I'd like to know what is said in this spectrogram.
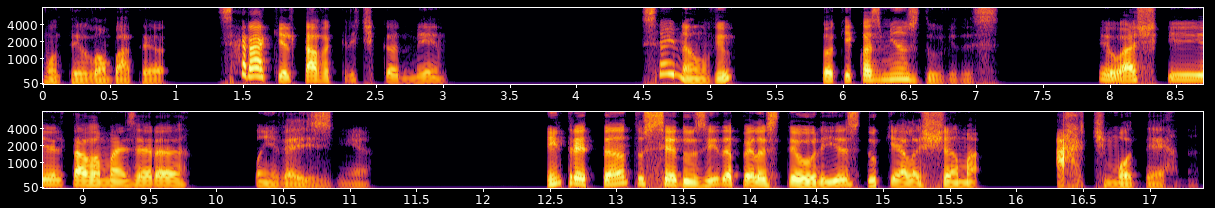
Monteiro Lobato, é... será que ele estava criticando mesmo? Sei não, viu? Tô aqui com as minhas dúvidas. Eu acho que ele estava mais era com invezinha. Entretanto, seduzida pelas teorias do que ela chama arte moderna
